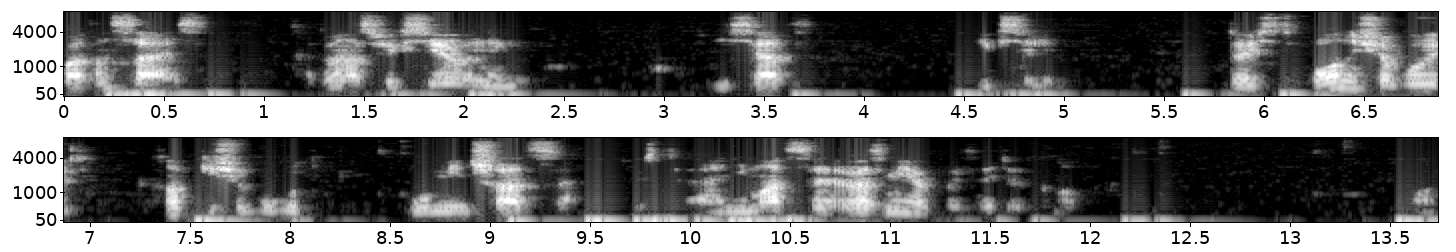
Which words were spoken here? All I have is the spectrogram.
button size, который у нас фиксированный 50 пикселей. То есть он еще будет, кнопки еще будут уменьшаться то есть анимация размера произойдет кнопок. Вот.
